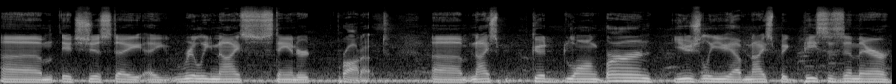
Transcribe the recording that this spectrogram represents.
Um, it's just a, a really nice standard product. Um, nice, good long burn. Usually, you have nice big pieces in there.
